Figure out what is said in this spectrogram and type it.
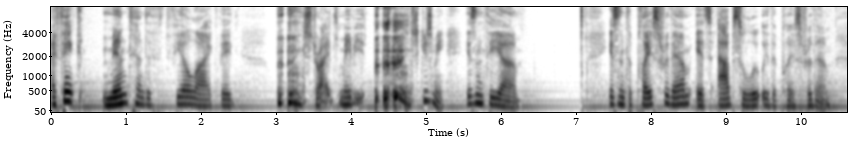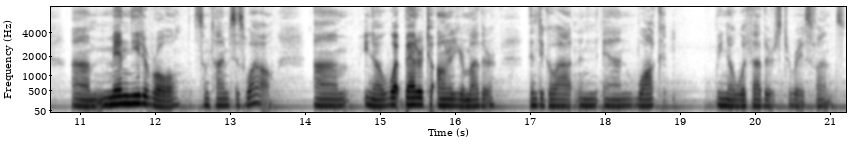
I think men tend to feel like they strides maybe, excuse me, isn't the uh, isn't the place for them. It's absolutely the place for them. Um, men need a role sometimes as well. Um, you know, what better to honor your mother than to go out and, and walk, you know, with others to raise funds.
